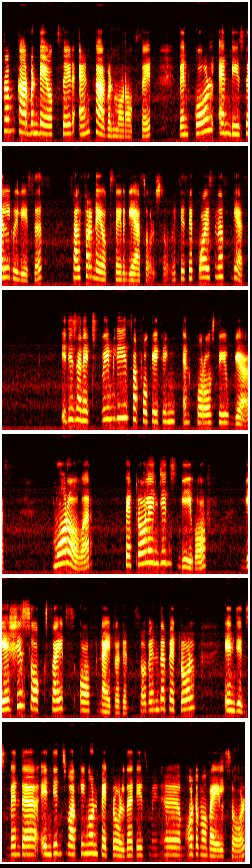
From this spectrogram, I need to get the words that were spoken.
from carbon dioxide and carbon monoxide when coal and diesel releases sulfur dioxide gas also which is a poisonous gas. It is an extremely suffocating and corrosive gas Moreover, petrol engines give off gaseous oxides of nitrogen. So when the petrol engines, when the engines working on petrol, that is um, automobiles all,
